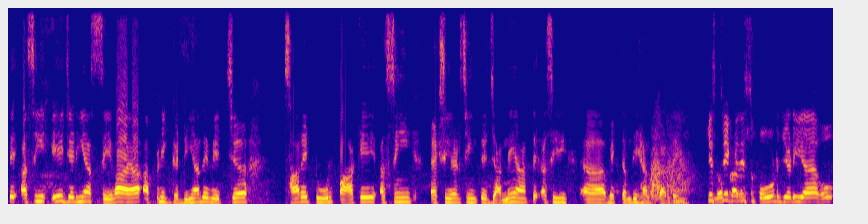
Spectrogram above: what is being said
ਤੇ ਅਸੀਂ ਇਹ ਜਿਹੜੀਆਂ ਸੇਵਾ ਆ ਆਪਣੀ ਗੱਡੀਆਂ ਦੇ ਵਿੱਚ ਸਾਰੇ ਟੂਲ ਪਾ ਕੇ ਅਸੀਂ ਐਕਸੀਡੈਂਟ ਸੀਨ ਤੇ ਜਾਂਦੇ ਆ ਤੇ ਅਸੀਂ ਵਿਕਟਮ ਦੀ ਹੈਲਪ ਕਰਦੇ ਆ। ਕਿਸ ਤਰੀਕੇ ਦੀ ਸਪੋਰਟ ਜਿਹੜੀ ਹੈ ਉਹ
